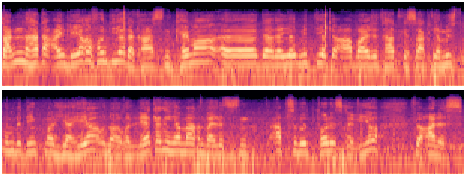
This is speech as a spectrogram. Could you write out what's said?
dann hatte ein Lehrer von dir, der Carsten Kemmer, äh, der, der hier mit dir gearbeitet hat, gesagt, ihr müsst unbedingt mal hierher und eure Lehrgänge hier machen, weil das ist ein absolut tolles Revier für alles.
